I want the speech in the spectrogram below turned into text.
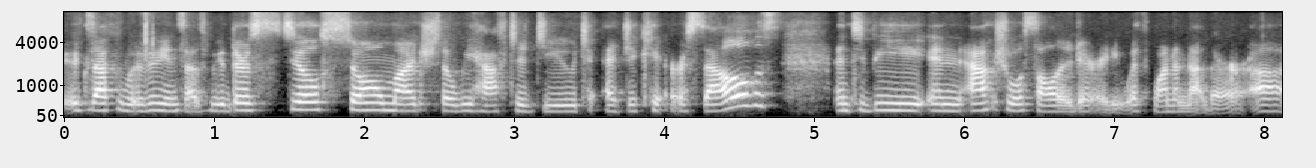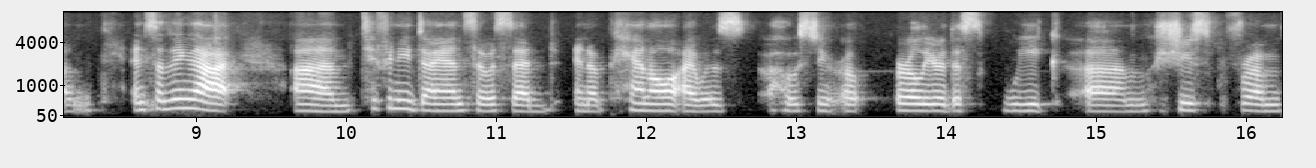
exactly what Vivian says. We, there's still so much that we have to do to educate ourselves and to be in actual solidarity with one another. Um, and something that um, Tiffany Diane Tso said in a panel I was hosting earlier this week. Um, she's from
